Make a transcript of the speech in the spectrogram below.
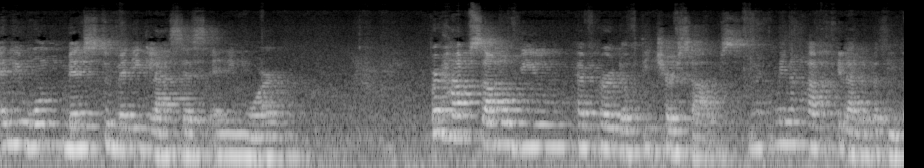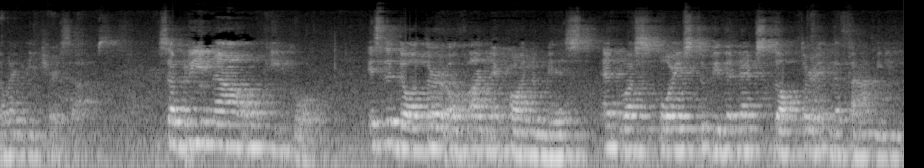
and he won't miss too many classes anymore. Perhaps some of you have heard of Teacher Sabs. May nakakakilala ba dito kay Teacher Sabs? Sabrina Onquico is the daughter of an economist and was poised to be the next doctor in the family.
